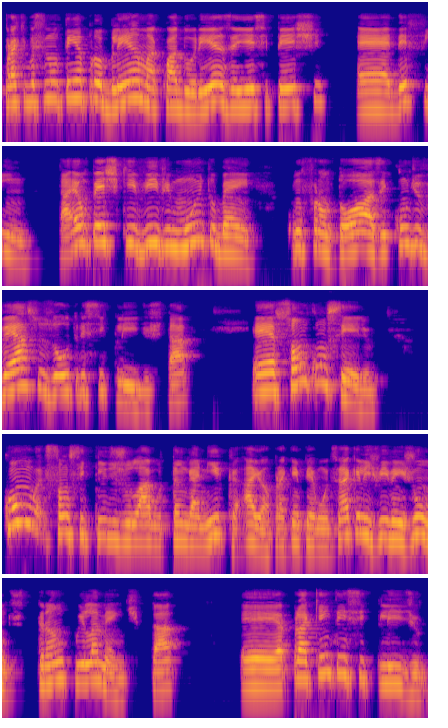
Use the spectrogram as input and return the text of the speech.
Para que você não tenha problema com a dureza e esse peixe é, define. Tá? É um peixe que vive muito bem com frontosa e com diversos outros ciclídeos. Tá? É só um conselho. Como são ciclídeos do lago Tanganica, aí ó, para quem pergunta, será que eles vivem juntos? Tranquilamente, tá? É, para quem tem ciclídeo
